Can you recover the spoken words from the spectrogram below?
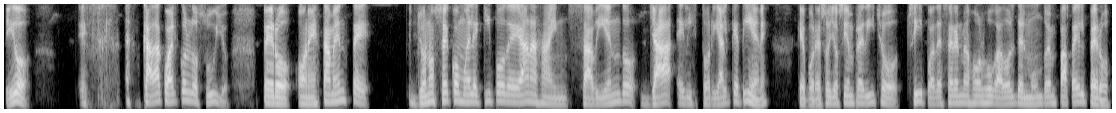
Digo, cada cual con lo suyo. Pero honestamente, yo no sé cómo el equipo de Anaheim, sabiendo ya el historial que tiene, que por eso yo siempre he dicho, sí, puede ser el mejor jugador del mundo en papel, pero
